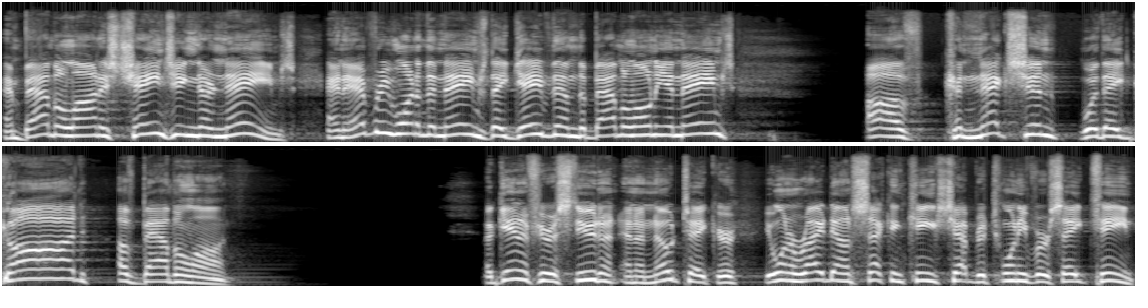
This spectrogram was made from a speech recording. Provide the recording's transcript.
And Babylon is changing their names. And every one of the names they gave them, the Babylonian names, of connection with a God of Babylon. Again, if you're a student and a note taker, you want to write down 2 Kings chapter 20, verse 18.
